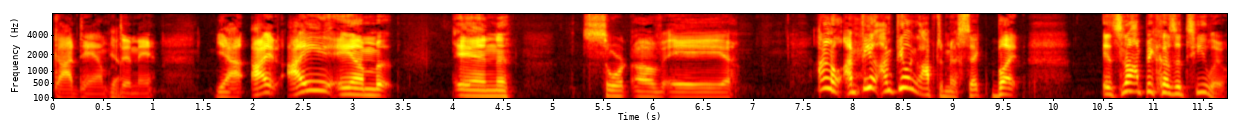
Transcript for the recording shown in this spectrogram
Goddamn, yeah. didn't he? Yeah, I I am in sort of a I don't know. I'm feel I'm feeling optimistic, but it's not because of Tilu.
